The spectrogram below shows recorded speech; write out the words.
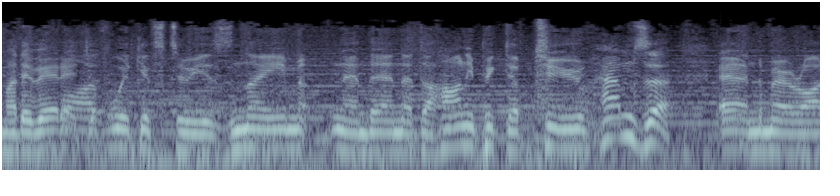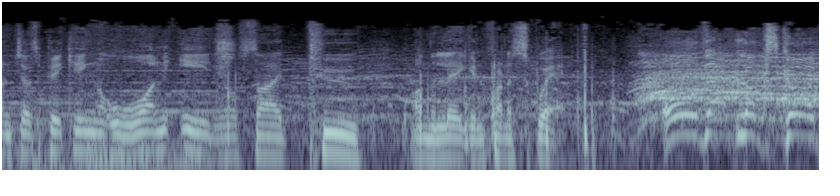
Madevere. Five wickets to his name. And then Dahani picked up two. Hamza and Mehran just picking one each. Offside two on the leg in front of square. Oh, that looks good.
